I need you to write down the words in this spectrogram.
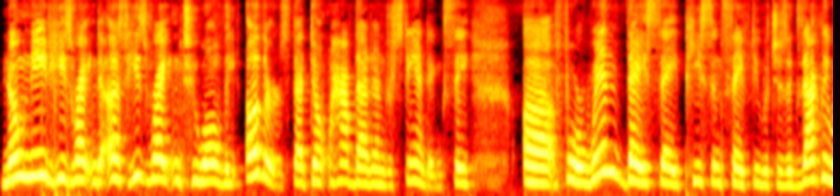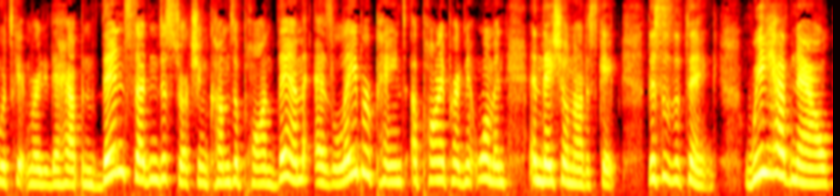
no need he's writing to us. He's writing to all the others that don't have that understanding. See, uh, for when they say peace and safety, which is exactly what's getting ready to happen, then sudden destruction comes upon them as labor pains upon a pregnant woman, and they shall not escape. This is the thing. We have now,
